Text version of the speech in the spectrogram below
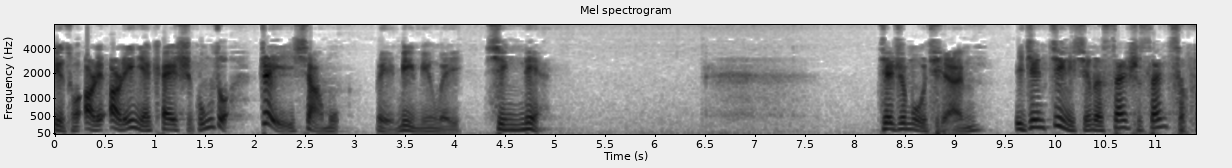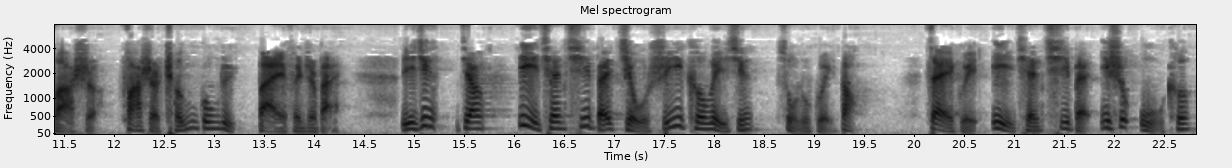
并从二零二零年开始工作。这一项目被命名为“星链”。截至目前，已经进行了三十三次发射。发射成功率百分之百，已经将一千七百九十一颗卫星送入轨道，在轨一千七百一十五颗。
